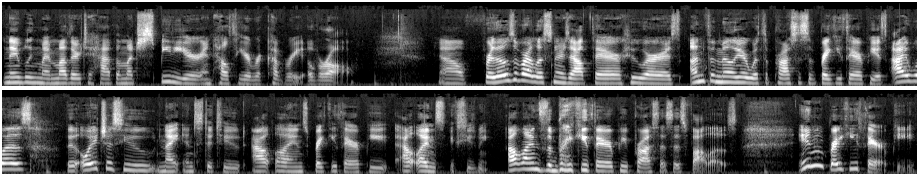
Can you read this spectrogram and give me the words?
enabling my mother to have a much speedier and healthier recovery overall. Now, for those of our listeners out there who are as unfamiliar with the process of brachytherapy as I was, the OHSU Knight Institute outlines brachytherapy outlines, excuse me, outlines the brachytherapy process as follows. In brachytherapy,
